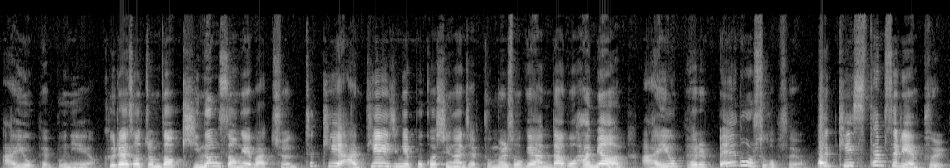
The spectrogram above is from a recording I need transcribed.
아이오페 뿐이에요. 그래서 좀 더 기능성에 맞춘 특히 안티에이징에 포커싱한 제품을 소개한다고 하면 아이오페를 빼놓을 수가 없어요. 특히 스템3 앰플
